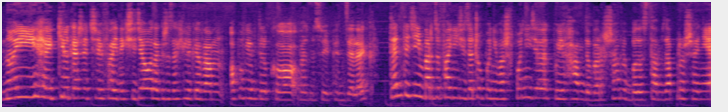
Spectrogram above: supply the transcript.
No i kilka rzeczy fajnych się działo, także za chwilkę Wam opowiem, tylko wezmę sobie pędzelek. Ten tydzień bardzo fajnie się zaczął, ponieważ w poniedziałek pojechałam do Warszawy, bo dostałam zaproszenie,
